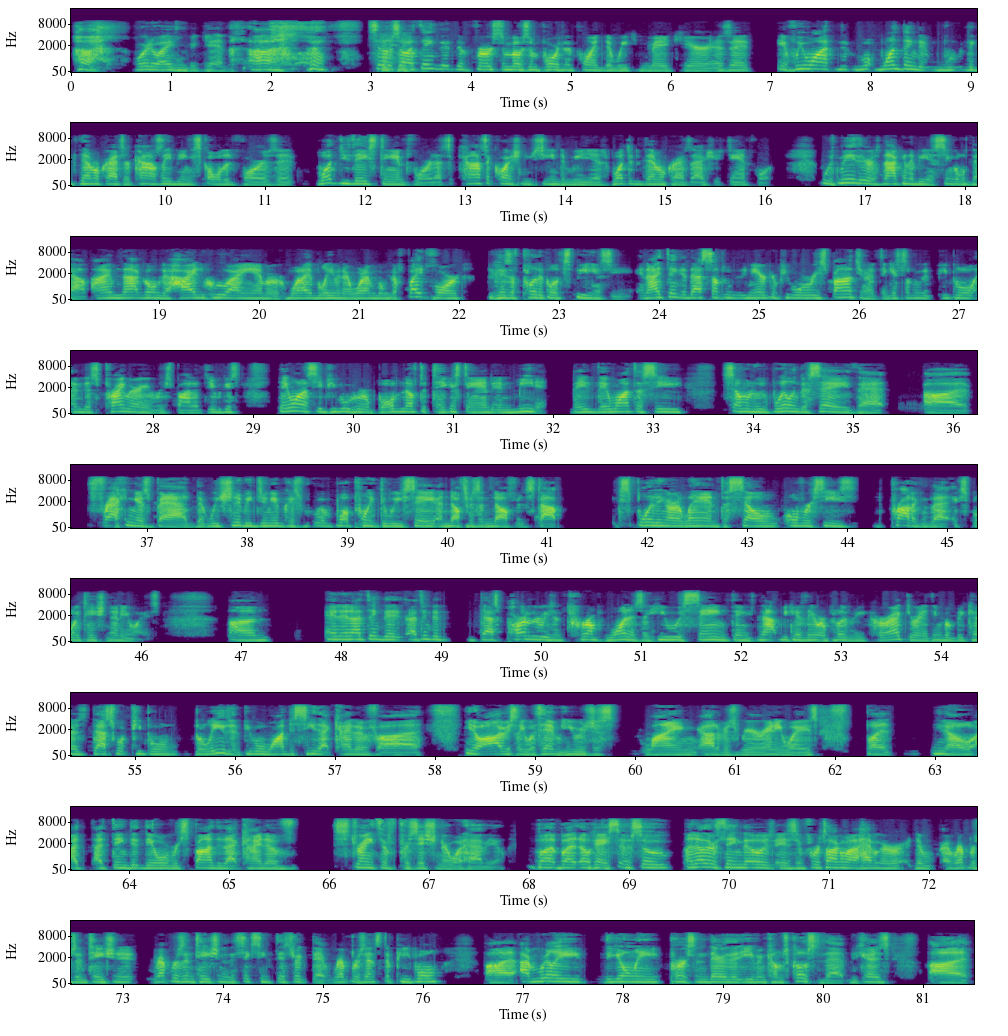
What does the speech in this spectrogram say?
huh, where do I even begin? Uh, so, so I think that the first and most important point that we can make here is that if we want one thing that the Democrats are constantly being scolded for is that what do they stand for? That's a constant question you see in the media: is what do the Democrats actually stand for? With me, there is not going to be a single doubt. I'm not going to hide who I am or what I believe in or what I'm going to fight for because of political expediency. And I think that that's something that the American people will respond to. And I think it's something that people in this primary responded to because they want to see people who are bold enough to take a stand and meet it. They they want to see someone who's willing to say that uh, fracking is bad, that we shouldn't be doing it because at what point do we say enough is enough and stop exploiting our land to sell overseas product of that exploitation, anyways. Um, and and I think that I think that that's part of the reason Trump won is that he was saying things not because they were politically correct or anything, but because that's what people believed in. People wanted to see that kind of, uh, you know, obviously with him, he was just lying out of his rear anyways. But, you know, I, I think that they will respond to that kind of strength of position or what have you. But, but okay, so, so another thing though is, is if we're talking about having a, a representation, representation in the 16th district that represents the people, uh, I'm really the only person there that even comes close to that because, uh,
